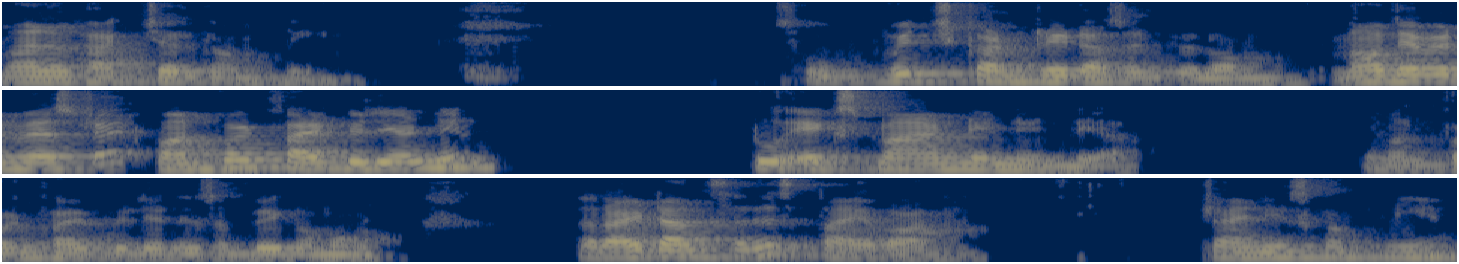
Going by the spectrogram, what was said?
manufacture company. So which country does it belong? Now they've invested 1.5 billion in to expand in India. 1.5 billion is a big amount. The right answer is Taiwan. Chinese company.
